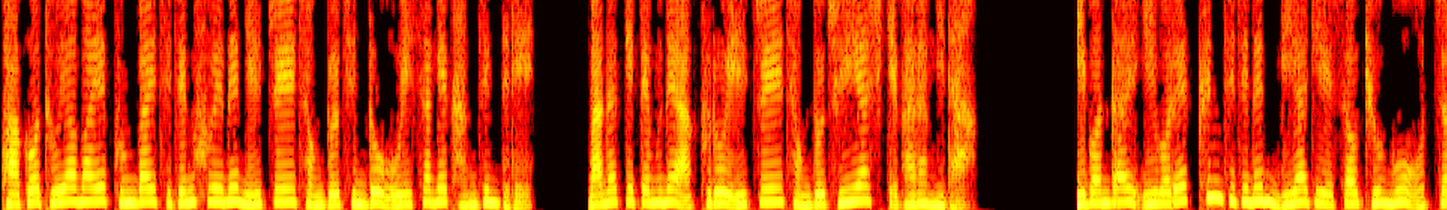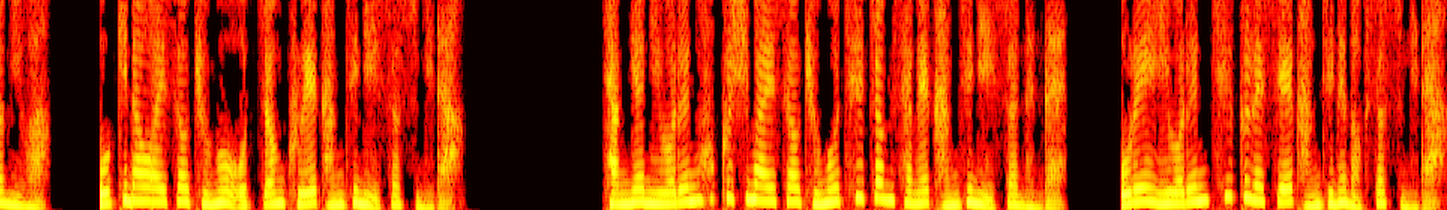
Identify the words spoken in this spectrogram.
과거 도야마의 군발 지진 후에는 일주일 정도 진도 5 이상의 강진들이 많았기 때문에 앞으로 일주일 정도 주의하시기 바랍니다. 이번 달 2월에 큰 지진은 미야기에서 규모 5.2와 오키나와에서 규모 5.9의 강진이 있었습니다. 작년 2월은 후쿠시마에서 규모 7.3의 강진이 있었는데 올해 2월은 7클래스의 강진은 없었습니다.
